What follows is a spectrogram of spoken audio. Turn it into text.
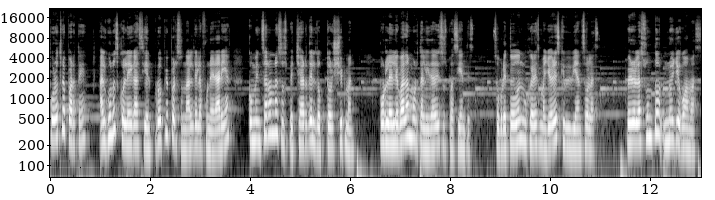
Por otra parte, algunos colegas y el propio personal de la funeraria comenzaron a sospechar del Dr. Shipman por la elevada mortalidad de sus pacientes, sobre todo en mujeres mayores que vivían solas, pero el asunto no llegó a más.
